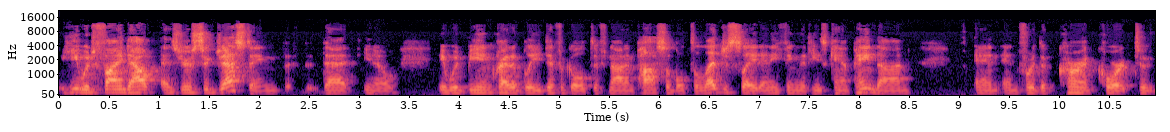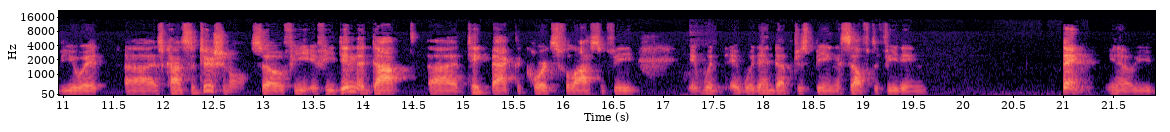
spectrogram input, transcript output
he would find out, as you're suggesting, that you know it would be incredibly difficult, if not impossible, to legislate anything that he's campaigned on, and and for the current court to view it uh, as constitutional. So if he if he didn't adopt uh, take back the court's philosophy, it would it would end up just being a self defeating thing. You know, you,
